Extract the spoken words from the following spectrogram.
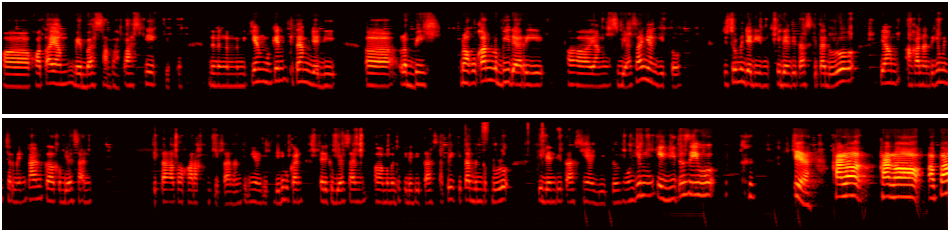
uh, kota yang bebas sampah plastik gitu. Dan dengan demikian mungkin kita menjadi uh, lebih melakukan lebih dari uh, yang sebiasanya gitu. Justru menjadi identitas kita dulu yang akan nantinya mencerminkan ke kebiasaan kita atau karakter kita nantinya gitu. Jadi bukan dari kebiasaan uh, membentuk identitas tapi kita bentuk dulu identitasnya gitu. Mungkin kayak gitu sih bu. Iya kalau kalau apa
